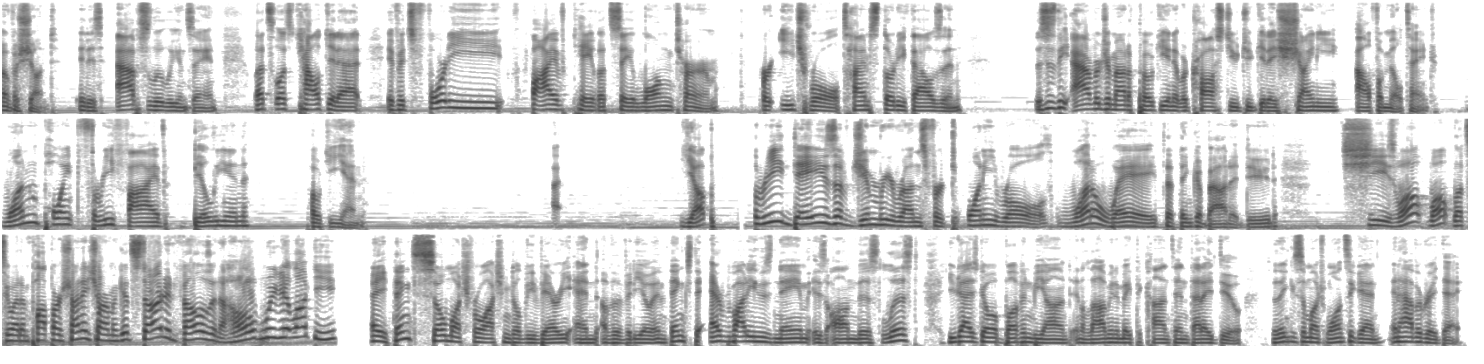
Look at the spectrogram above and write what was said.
of a shunt. It is absolutely insane. Let's let's count it at if it's 45k, let's say long term per each roll times 30,000. This is the average amount of Pokemon it would cost you to get a shiny Alpha Miltank. 1.35 billion Pokeyen. Uh, yup. Three days of gym reruns for 20 rolls. What a way to think about it, dude. Jeez. Well, well, let's go ahead and pop our shiny charm and get started, fellas, and hope we get lucky. Hey, thanks so much for watching till the very end of the video, and thanks to everybody whose name is on this list. You guys go above and beyond and allow me to make the content that I do. So thank you so much once again, and have a great day.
